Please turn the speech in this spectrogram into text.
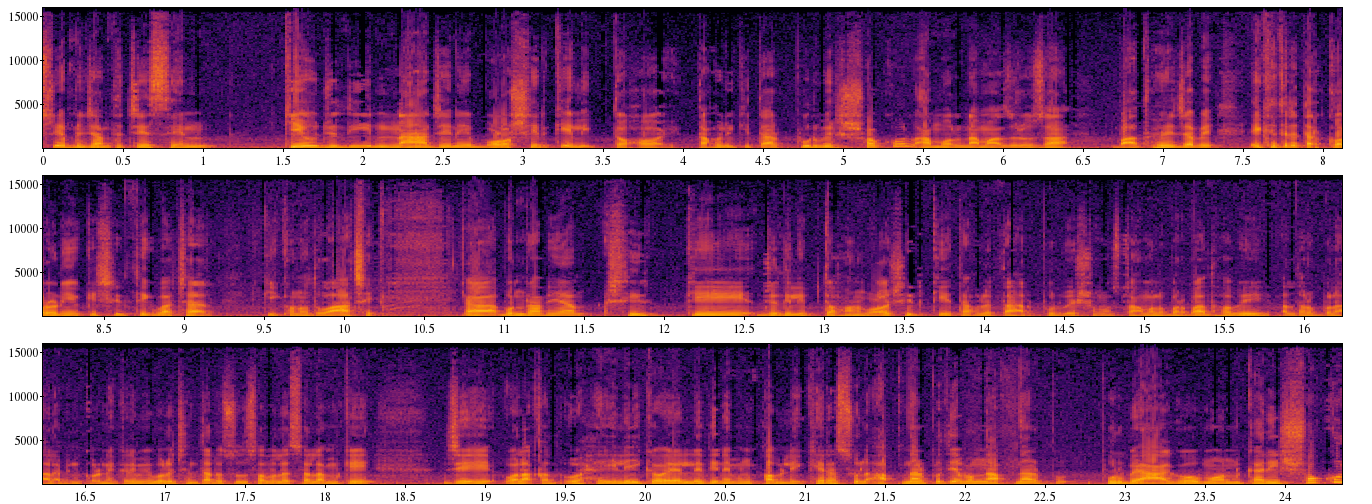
তনুশ্রী আপনি জানতে চেয়েছেন, কেউ যদি না জেনে বড়শিরকে লিপ্ত হয়, তাহলে কি তার পূর্বের সকল আমল, নামাজ, রোজা বাদ হয়ে যাবে? এক্ষেত্রে তার করণীয় কি? শির থেকে বাঁচার কি কোনো দোয়া আছে? বোন রাবেয়া, শিরকে যদি লিপ্ত হন, বড় শিরকে, তাহলে তার পূর্বের সমস্ত আমল বরবাদ হবে। আল্লাহ রব্বুল আলমিন করণে করিমি বলেছেন, তার রসুল সাল্লাহ সাল্লামকে যে ওলাকাদ ও হেইলেইকা ওয়াল্লাদিন আমিন কাবলি হে রাসুল, আপনার প্রতি এবং আপনার পূর্বে আগমনকারী সকল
